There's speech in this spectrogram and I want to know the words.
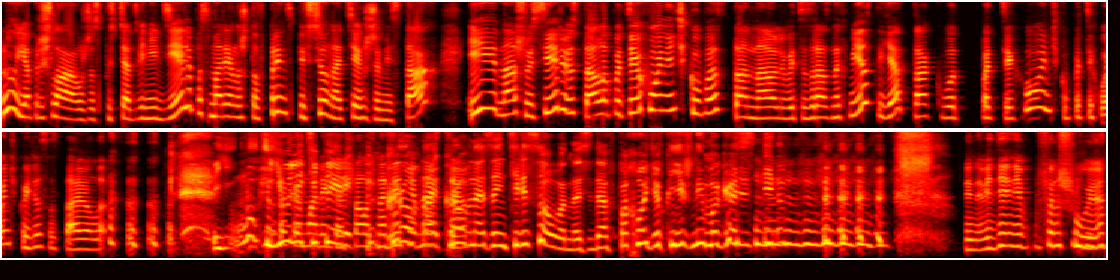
Ну, я пришла уже спустя две недели, посмотрела, что, в принципе, все на тех же местах, и нашу серию стала потихонечку восстанавливать из разных мест. Я так вот потихонечку, потихонечку ее составила. Ну, Юля теперь кровная заинтересованность да, в походе в книжный магазин. И наведение фэншуя.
